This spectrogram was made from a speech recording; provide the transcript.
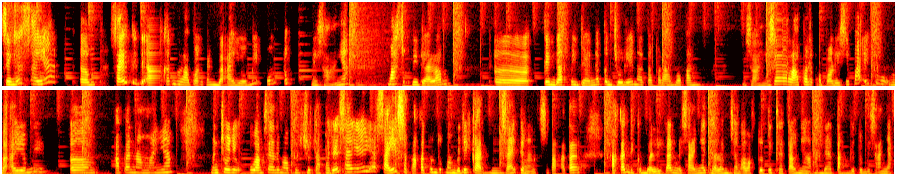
sehingga saya saya tidak akan melaporkan Mbak Ayomi untuk misalnya masuk di dalam uh, tindak pidana pencurian atau perampokan. Misalnya saya lapor ke polisi pak itu mbak Ayumi um, apa namanya mencuri uang saya 50 juta. Padahal saya ya saya sepakat untuk memberikan. Misalnya dengan kesepakatan akan dikembalikan misalnya dalam jangka waktu tiga tahun yang akan datang gitu misalnya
